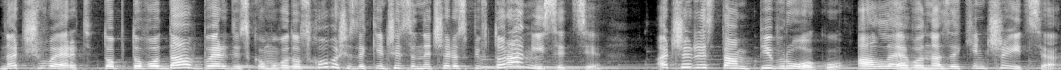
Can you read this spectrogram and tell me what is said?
на чверть. Тобто вода в Бердівському водосховищі закінчиться не через півтора місяці, а через там півроку. Але вона закінчиться.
